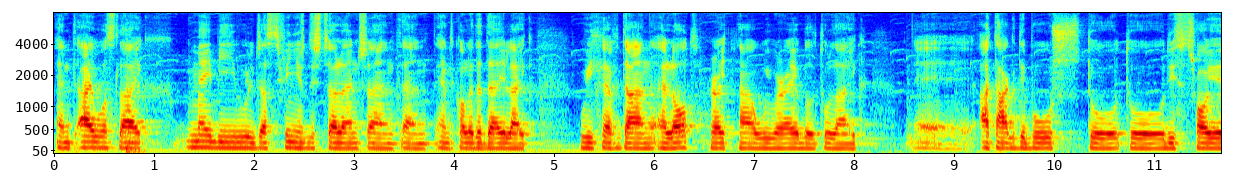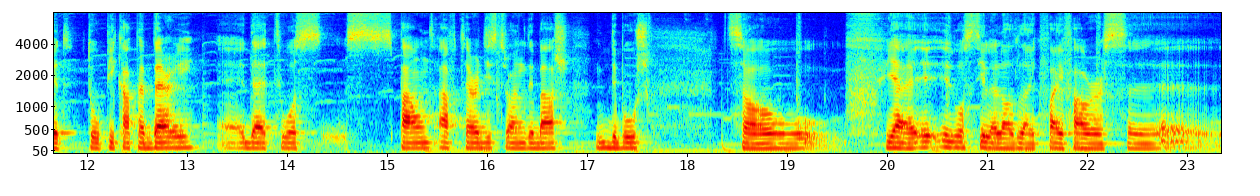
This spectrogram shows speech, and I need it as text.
and I was like, maybe we'll just finish this challenge and, and, and call it a day. Like we have done a lot right now. We were able to like uh, attack the bush, to, to destroy it, to pick up a berry uh, that was spawned after destroying the bush. The bush. So yeah, it, it was still a lot, like five hours uh,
